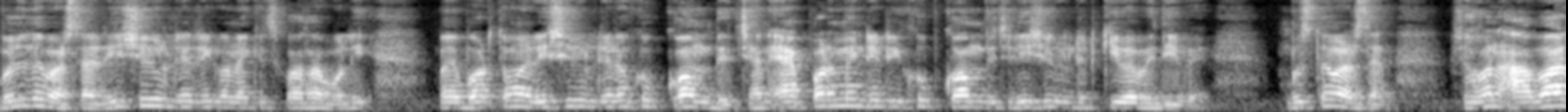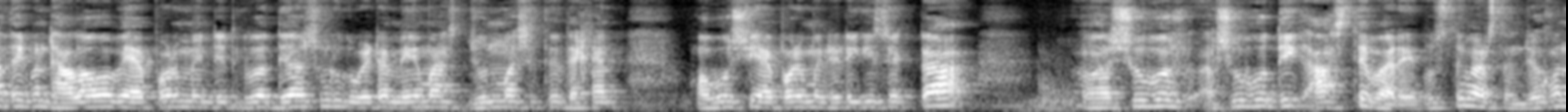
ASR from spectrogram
বুঝতে পারছেন? রিশিডিউল ডেটের কোনো কিছু কথা বলি। ভাই, বর্তমানে রিশিডিউল ডেটও খুব কম দিচ্ছে। আর অ্যাপয়েন্টমেন্ট ডেটই খুব কম দিচ্ছে রিশিডিউল ডেট কীভাবে দিবে? বুঝতে পারছেন? যখন আবার দেখবেন ঢালাওভাবে অ্যাপয়েন্টমেন্ট ডেটগুলো দেওয়া শুরু করবে, এটা মে মাস, জুন মাসেতে দেখেন, অবশ্যই অ্যাপয়েন্টমেন্ট ডেটে কিছু একটা শুভ শুভ দিক আসতে পারে। বুঝতে পারছেন? যখন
